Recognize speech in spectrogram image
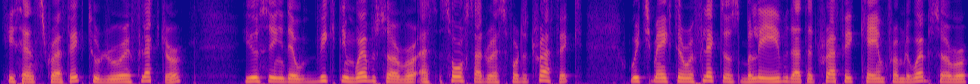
He sends traffic to the reflector using the victim web server as source address for the traffic, which makes the reflectors believe that the traffic came from the web server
